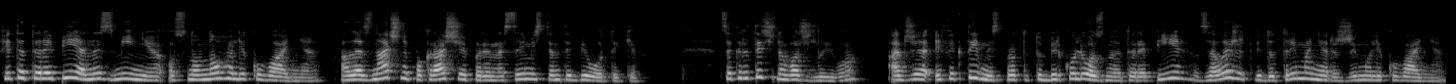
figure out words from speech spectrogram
Фітотерапія не змінює основного лікування, але значно покращує переносимість антибіотиків. Це критично важливо, адже ефективність протитуберкульозної терапії залежить від дотримання режиму лікування.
